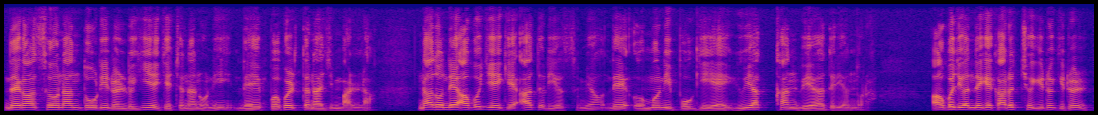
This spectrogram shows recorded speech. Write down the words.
내가 선한 도리를 너희에게 전하노니 내 법을 떠나지 말라. 나도 내 아버지에게 아들이었으며 내 어머니 보기에 유약한 외아들이었노라. 아버지가 내게 가르쳐 이르기를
